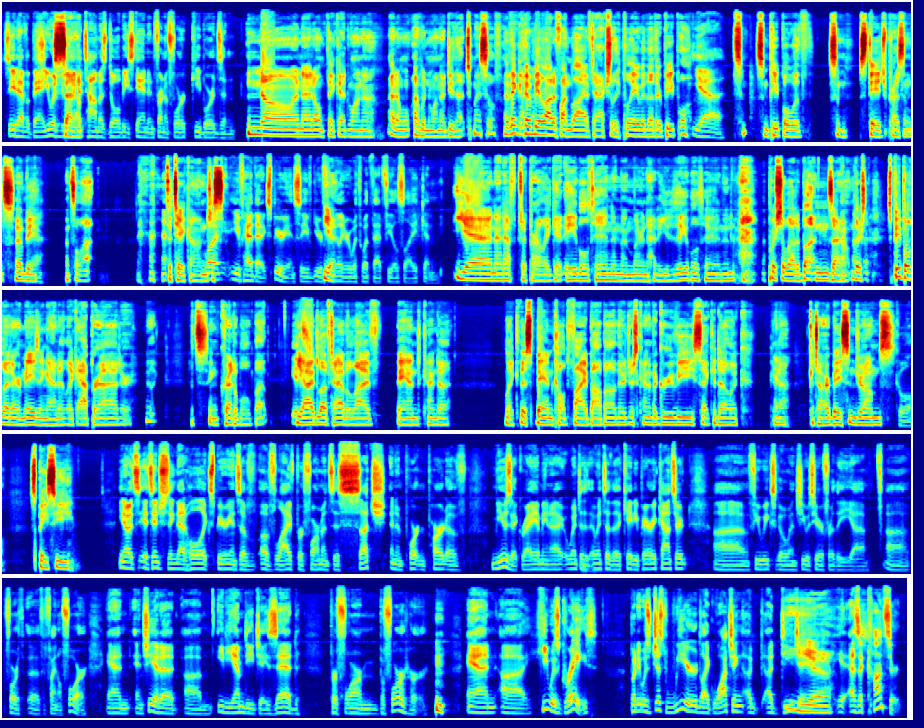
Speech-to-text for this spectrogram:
So you'd have a band. You wouldn't do like a Thomas Dolby stand in front of four keyboards and No, and I don't think I'd wanna. I don't. I wouldn't want to do that to myself. I think it would be a lot of fun live to actually play with other people. yeah. some some people with some stage presence. That'd be Yeah. that's a lot to take on. Well, Just you've had that experience, so you're Yeah. familiar with what that feels like, and yeah, and I'd have to probably get Ableton and then learn how to use Ableton and push a lot of buttons. I don't. There's there's people that are amazing at it, like Apparat, or like it's incredible. But It's- yeah, I'd love to have a live band, kind of like this band called Fai Baba. They're just kind of a groovy, psychedelic kind of Yeah. guitar, bass, and drums, cool. spacey. You know, it's it's interesting that whole experience of of live performance is such an important part of music, right? I mean, I went to I went to the Katy Perry concert uh, a few weeks ago when she was here for the uh, uh, fourth uh, the Final Four, and and she had a um, EDM DJ Zedd perform before her, and uh, he was great, but it was just weird, like watching a, a DJ Yeah. as a concert.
